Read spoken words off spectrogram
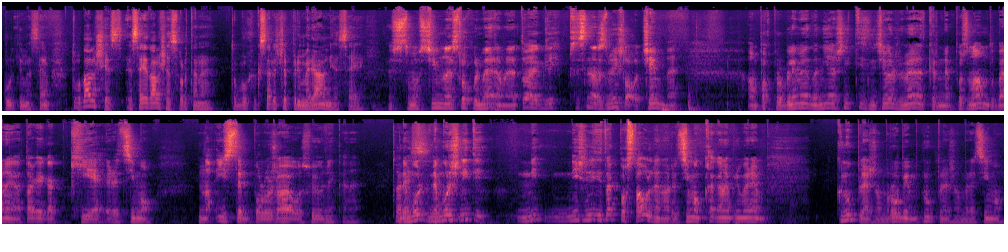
kultnim esejem. To bo daljše, esej je daljše sorte, ne? to bo, kako se reče, primerjalni esej. Smo s čim naj sploh primerjam, ne? to je glih, se si ne razmišljal o čem. Ne? Ampak problem je, da nimaš niti z ničemer primerjati, ker ne poznam dobenega takega, ki je recimo na istem položaju osvojil nekaj. Ne, ne, mor, ne moreš niti, ni, ni še niti tako postavljeno, recimo, kaj ga ne primerjam. Knupležem, robijem knupležem, recimo.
